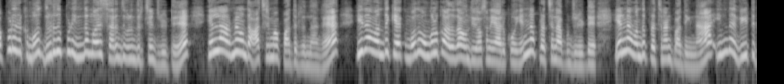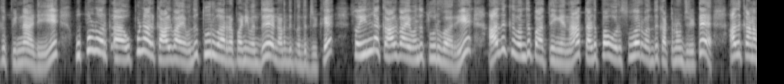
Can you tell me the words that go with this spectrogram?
அப்படி இருக்கும்போது திடுதுப்புன்னு இந்த மாதிரி சரிஞ்சு விழுந்துருச்சுன்னு சொல்லிட்டு எல்லாருமே வந்து ஆச்சரியமா பார்த்துட்டு இருந்தாங்க. இதை வந்து கேட்கும்போது உங்களுக்கும் அதுதான் வந்து யோசனையா இருக்கும். என்ன பிரச்சனை அப்படின்னு சொல்லிட்டு என்ன வந்து பிரச்சனைன்னு பாத்தீங்கன்னா இந்த வீட்டுக்கு பின்னாடி உப்புனோர் உப்புனார் கால்வாயை வந்து தூர்வாடுற பணி வந்து நடந்துட்டு வந்துட்டு இருக்கு ஸோ இந்த கால்வாயை வந்து தூர்வாரி அதுக்கு வந்து பார்த்தீங்கன்னா தடுப்பா ஒரு சுவர் வந்து கட்டணும்னு சொல்லிட்டு அதுக்கான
